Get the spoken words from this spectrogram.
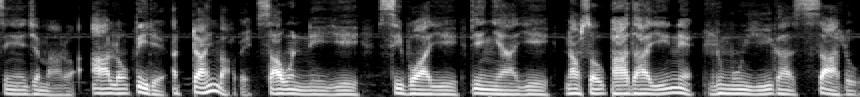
စင်ရင်ချက်မှာတော့အားလုံးသိတဲ့အတိုင်းပါပဲစာဝန်နေရေးစီးပွားရေးပညာရေးနောက်ဆုံးဘာသာရေးနဲ့လူမှုရေးကစလို့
